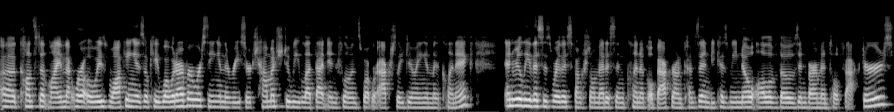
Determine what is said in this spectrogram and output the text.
a constant line that we're always walking is okay, well, whatever we're seeing in the research, how much do we let that influence what we're actually doing in the clinic? And really, this is where this functional medicine clinical background comes in because we know all of those environmental factors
